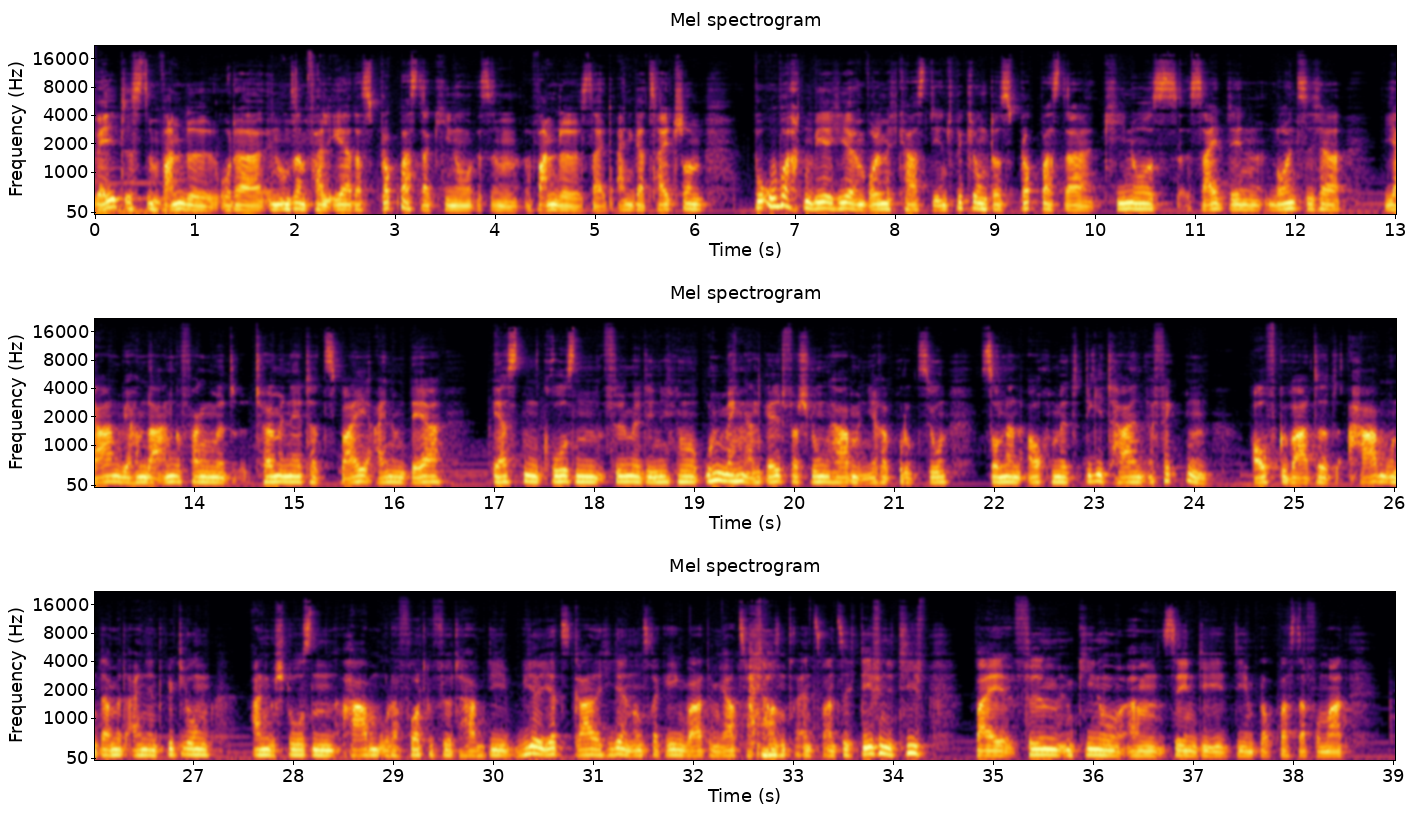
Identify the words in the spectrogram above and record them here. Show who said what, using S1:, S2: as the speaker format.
S1: Welt ist im Wandel oder in unserem Fall eher das Blockbuster-Kino ist im Wandel seit einiger Zeit schon. Beobachten wir hier im Wollmilchcast die Entwicklung des Blockbuster-Kinos seit den 90er Jahren. Wir haben da angefangen mit Terminator 2, einem der ersten großen Filme, die nicht nur Unmengen an Geld verschlungen haben in ihrer Produktion, sondern auch mit digitalen Effekten aufgewartet haben und damit eine Entwicklung angestoßen haben oder fortgeführt haben, die wir jetzt gerade hier in unserer Gegenwart im Jahr 2023 definitiv bei Filmen im Kino ähm, sehen, die, die im Blockbuster-Format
